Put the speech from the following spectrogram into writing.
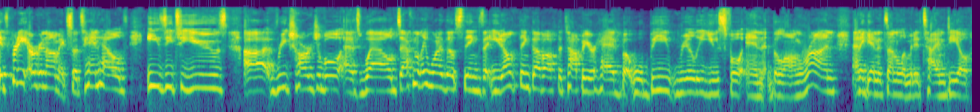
it's pretty ergonomic. So it's handheld, easy to use, uh, rechargeable as well. Definitely one of those things that you don't think of off the top of your head, but will be really useful in the long run. And again, it's unlimited time deal.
